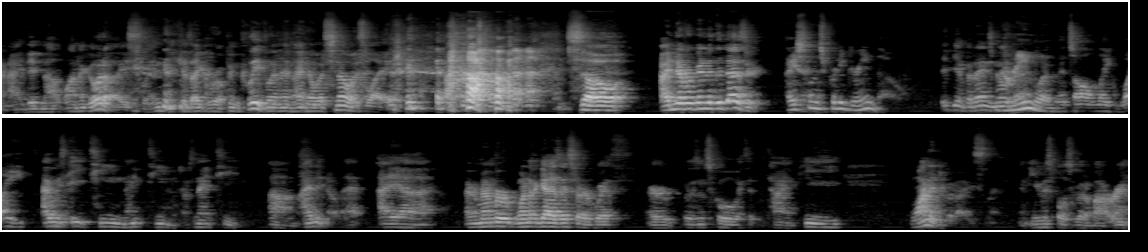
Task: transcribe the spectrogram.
and I did not want to go to Iceland because I grew up in Cleveland and I know what snow is like. so I'd never been to the desert. Iceland's pretty green though. Yeah, but I didn't know that. Greenland that's all like white. I was 18, 19. I was 19. Um, I didn't know that. I uh, I remember one of the guys I served with or was in school with at the time. He wanted to go to Iceland, and he was supposed to go to Bahrain,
